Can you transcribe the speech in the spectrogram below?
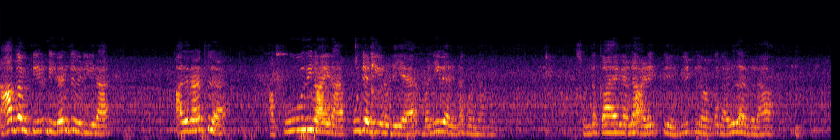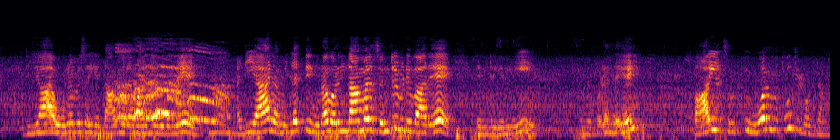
நாகம் திரண்டு இறந்து விடுகிறார். அந்த நேரத்தில் அப்பூதி நாயனார் அப்பூதி அடிகளுடைய மனைவியார் என்ன பண்ணாங்க? சொந்தக்காரர்கள் அழைத்து வீட்டில் உட்காந்து அழுதார்களா அடியா உணவு செய்ய தாமதமாகி விடுமே அடியா நம் இல்லத்தில் உணவு அருந்தாமல் சென்று விடுவாரே என்று எண்ணி அந்த குழந்தையை பாயில் சுட்டு ஓரமாக தூக்கி போட்டுட்டாங்க.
